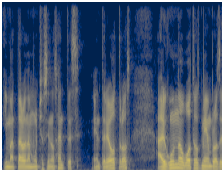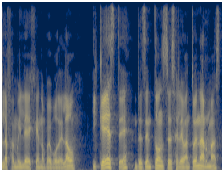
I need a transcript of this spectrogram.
y mataron a muchos inocentes, entre otros, algunos u otros miembros de la familia de Genovevo de Lao, y que éste, desde entonces, se levantó en armas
